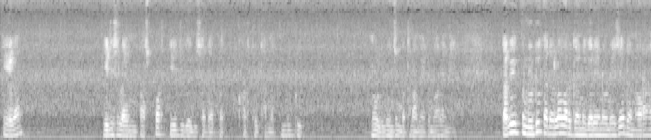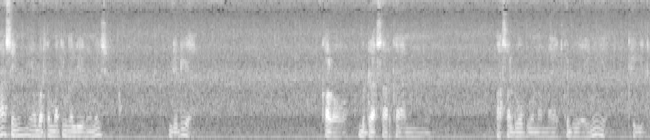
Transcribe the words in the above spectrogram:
Ya kan? Jadi selain paspor dia juga bisa dapat kartu tanda penduduk. Walaupun sempat ramai kemarin ya. Tapi penduduk adalah warga negara Indonesia dan orang asing yang bertempat tinggal di Indonesia. Jadi ya kalau berdasarkan pasal 26 ayat kedua ini ya kayak gitu.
